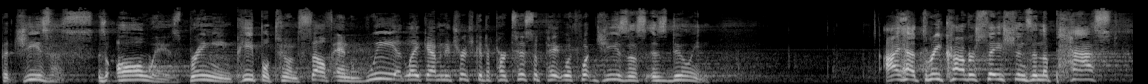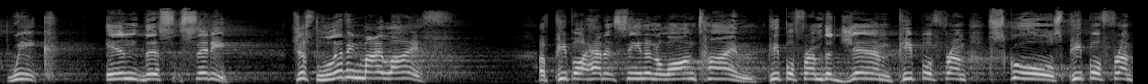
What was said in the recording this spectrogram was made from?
But Jesus is always bringing people to himself, and we at Lake Avenue Church get to participate with what Jesus is doing. I had three conversations in the past week in this city just living my life of people I hadn't seen in a long time, people from the gym, people from schools, people from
